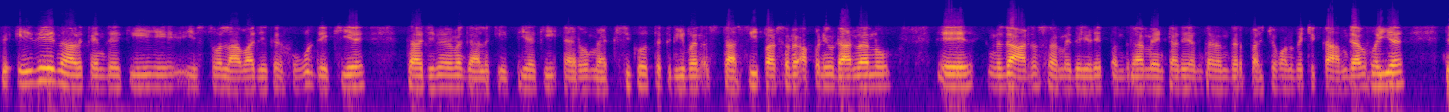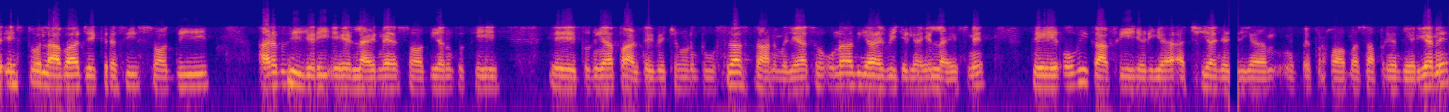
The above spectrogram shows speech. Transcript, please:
ਤੇ ਇਹਦੇ ਨਾਲ ਕਹਿੰਦੇ ਕਿ ਇਸ ਤੋਂ ਇਲਾਵਾ ਜੇਕਰ ਹੋਰ ਦੇਖੀਏ ਤਾਂ ਜਿਵੇਂ ਮੈਂ ਗੱਲ ਕੀਤੀ ਹੈ ਕਿ ਐਰੋ ਮੈਕਸੀਕੋ ਤਕਰੀਬਨ 87% ਆਪਣੀ ਉਡਾਨਾਂ ਨੂੰ ਇਹ ਨਿਰਧਾਰਤ ਸਮੇਂ ਦੇ ਜਿਹੜੇ 15 ਮਿੰਟਾਂ ਦੇ ਅੰਦਰ ਅੰਦਰ ਪਹੁੰਚਾਉਣ ਵਿੱਚ ਕਾਮਯਾਬ ਹੋਈ ਹੈ। ਤੇ ਇਸ ਤੋਂ ਇਲਾਵਾ ਜੇਕਰ ਅਸੀਂ ਸਾਊਦੀ ਅਰਬ ਦੀ ਜਿਹੜੀ 에ਅਰਲਾਈਨ ਹੈ ਸਾਊਦੀਆਂ ਨੂੰ ਕਿਉਂਕਿ ਇਹ ਦੁਨੀਆ ਭਰ ਦੇ ਵਿੱਚ ਹੁਣ ਦੂਸਰਾ ਸਥਾਨ ਮਿਲਿਆ, ਸੋ ਉਹਨਾਂ ਦੀਆਂ ਵੀ ਜਿਹੜੀਆਂ 에ਅਰਲਾਈਨਸ ਨੇ ਤੇ ਉਹ ਵੀ ਕਾਫੀ ਜਿਹੜੀਆਂ ਅੱਛੀਆਂ ਜਿਹੜੀਆਂ ਪਰਫਾਰਮੈਂਸ ਆਪਣੀਆਂ ਦੇ ਰਹੀਆਂ ਨੇ।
